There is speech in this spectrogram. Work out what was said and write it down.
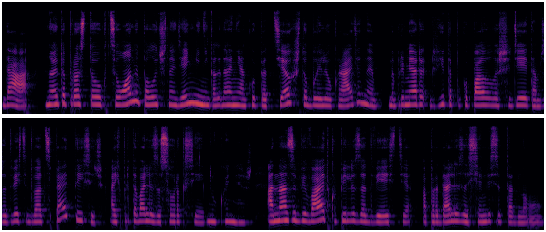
да, но это просто аукционы, полученные деньги никогда не окупят тех, что были украдены. Например, Рита покупала лошадей там за 225 тысяч, а их продавали за 47. ну конечно. Она забивает, купили за 200, а продали за 71.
